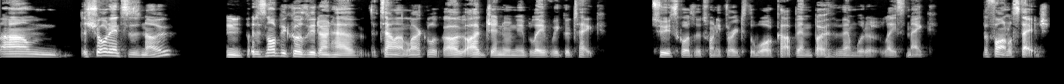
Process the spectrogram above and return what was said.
Um, the short answer is no, mm. but it's not because we don't have the talent. Like, look, I, I genuinely believe we could take two squads of twenty three to the World Cup, and both of them would at least make the final stage.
